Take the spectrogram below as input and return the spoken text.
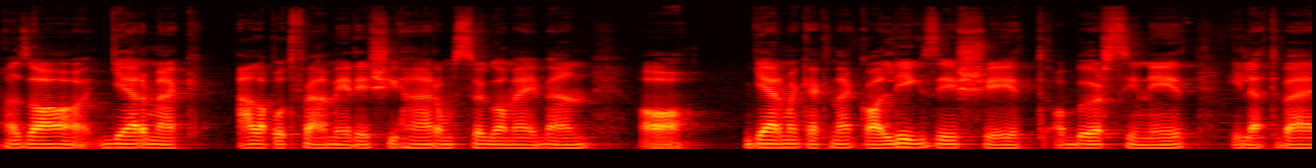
az a gyermek állapotfelmérési háromszög, amelyben a gyermekeknek a légzését, a bőrszínét, illetve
